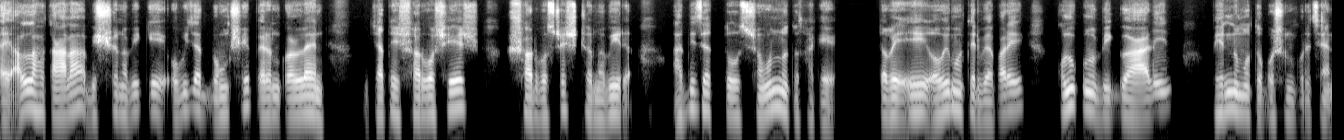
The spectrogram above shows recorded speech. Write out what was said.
তাই আল্লাহ তাআলা বিশ্বনবীকে অভিজাত বংশে প্রেরণ করলেন, যাতে সর্বশেষ সর্বশ্রেষ্ঠ নবীর আভিজাত্য সমুন্নত থাকে। তবে এই অভিমতের ব্যাপারে কোনো, কোনো বিজ্ঞ আলিম ভিন্ন মত পোষণ করেছেন।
